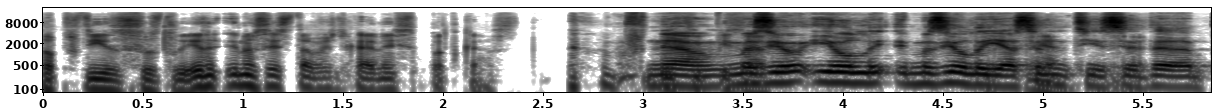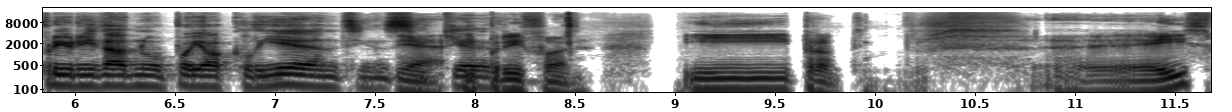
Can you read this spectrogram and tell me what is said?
Só podia-se utilizar. Eu- Eu não sei se estavas a tocar nesse podcast. Não, mas eu, eu, li, mas eu li essa Yeah, notícia da prioridade no apoio ao cliente e não sei Yeah, quê. e por aí fora. E pronto, é isso.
